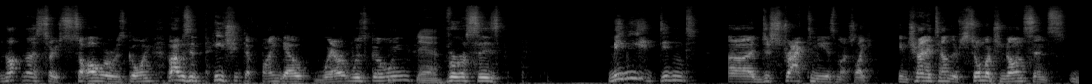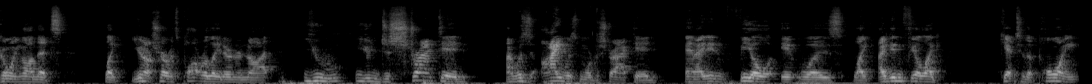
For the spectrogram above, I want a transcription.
not necessarily saw where it was going, but I was impatient to find out where it was going. Yeah. Versus maybe it didn't uh, distract me as much. Like in Chinatown, there's so much nonsense going on that's like you're not sure if it's plot related or not. You you're distracted. I was I was more distracted, and I didn't feel it was like I didn't feel like get to the point.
